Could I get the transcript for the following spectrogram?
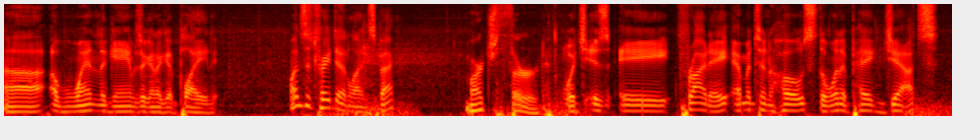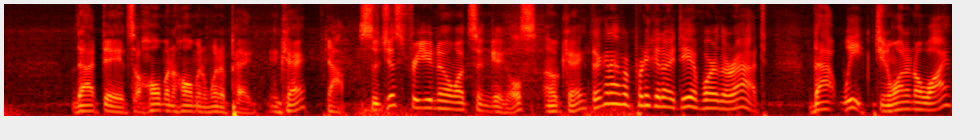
uh, of when the games are going to get played. When's the trade deadline, Spec? March third. Which is a Friday. Edmonton hosts the Winnipeg Jets that day. It's a home and home in Winnipeg. Okay. Yeah. So just for you know what's in giggles, okay, they're going to have a pretty good idea of where they're at that week. Do you want to know why?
